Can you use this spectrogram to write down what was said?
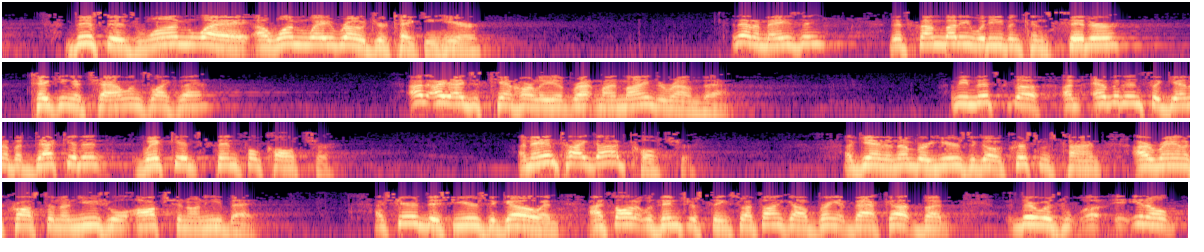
This is one way, a one way road you're taking here. Isn't that amazing? That somebody would even consider taking a challenge like that? I, I, just can't hardly wrap my mind around that. I mean, that's the, an evidence again of a decadent, wicked, sinful culture. An anti God culture. Again, a number of years ago at Christmas time, I ran across an unusual auction on eBay. I shared this years ago, and I thought it was interesting, so I thought I'll bring it back up. But there was, uh, you know,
